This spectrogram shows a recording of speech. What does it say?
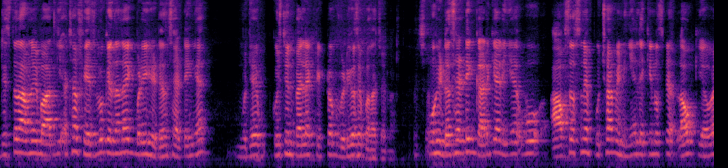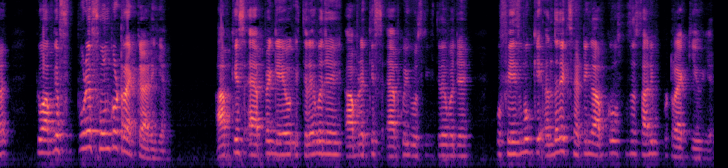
جس طرح ہم نے بات کی اچھا فیس بک کے اندر نا ایک بڑی ہڈن سیٹنگ ہے۔ مجھے کچھ دن پہلے ٹک ٹاک ویڈیو سے پتا چلا۔ اچھا۔ وہ ہڈن سیٹنگ کر کیا رہی ہے وہ آپ سے اس نے پوچھا بھی نہیں ہے لیکن اس نے الاؤ کیا ہوا ہے کہ وہ آپ کے پورے فون کو ٹریک کر رہی ہے۔ آپ کس ایپ پہ گئے ہو کتنے بجے آپ نے کس ایپ کو یوز کی کتنے بجے؟ وہ فیس بک کے اندر ایک سیٹنگ آپ کو اس سے ساری ٹریک کی ہوئی ہے۔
